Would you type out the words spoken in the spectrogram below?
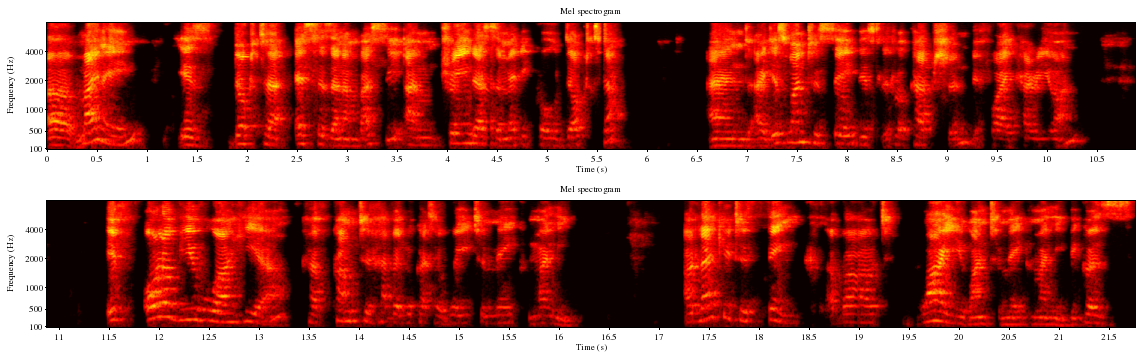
Uh, my name is Dr. Eseza Nambassi. I'm trained as a medical doctor. And I just want to say this little caption before I carry on. If all of you who are here have come to have a look at a way to make money, I'd like you to think about why you want to make money because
